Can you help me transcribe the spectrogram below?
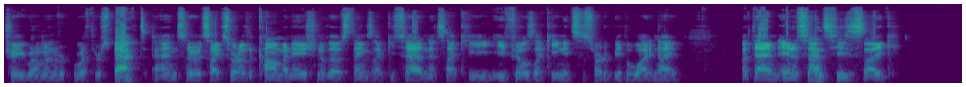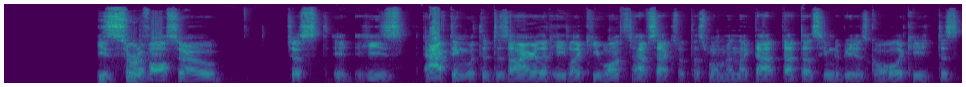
treat women with respect. And so it's like sort of the combination of those things like you said and it's like he he feels like he needs to sort of be the white knight. But then in a sense he's like he's sort of also just it, he's acting with the desire that he like he wants to have sex with this woman. Like that that does seem to be his goal. Like he does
